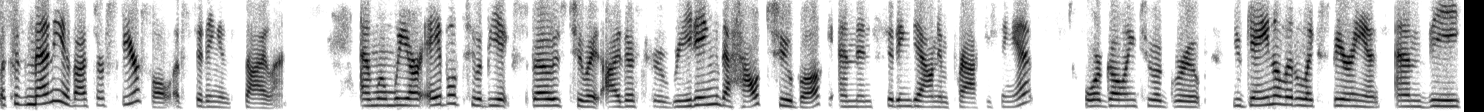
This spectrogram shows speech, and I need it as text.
Because many of us are fearful of sitting in silence. And when we are able to be exposed to it either through reading the how to book and then sitting down and practicing it, or going to a group, you gain a little experience and the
